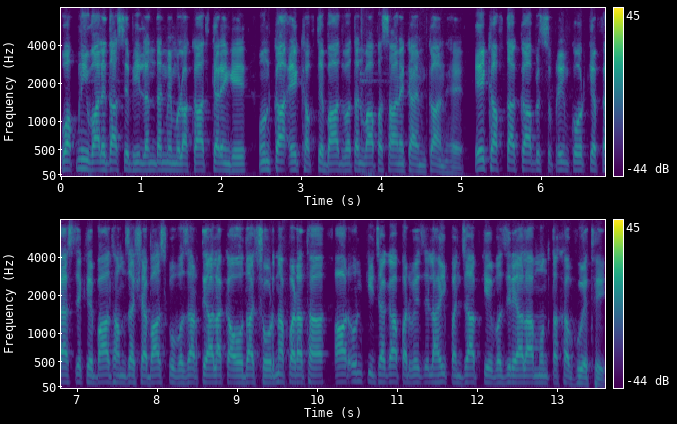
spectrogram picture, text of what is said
वो अपनी वालिदा से भी लंदन में मुलाकात करेंगे। उनका एक हफ़्ते बाद वतन वापस आने का इम्कान है। एक हफ़्ता कबल सुप्रीम कोर्ट के फैसले के बाद हमजा शहबाज को वजारत आला का छोड़ना पड़ा था और उनकी जगह परवेज इलाही पंजाब के वज़ीर अला मुंतखब हुए थे।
